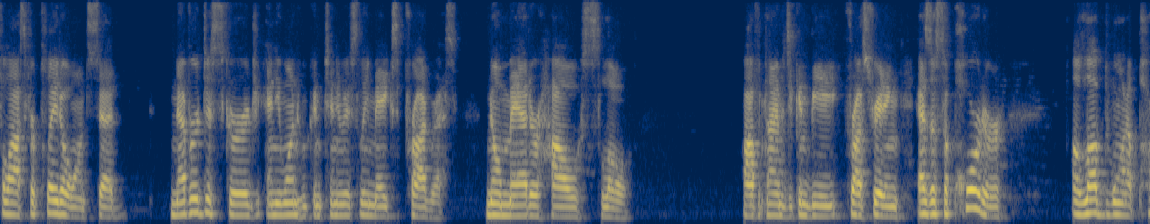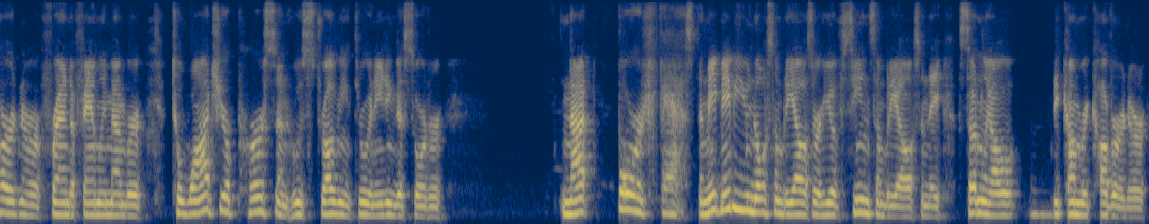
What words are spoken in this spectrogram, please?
philosopher plato once said never discourage anyone who continuously makes progress no matter how slow. Oftentimes, it can be frustrating. As a supporter, a loved one, a partner, a friend, a family member, to watch your person who's struggling through an eating disorder not forge fast. And maybe, maybe you know somebody else or you have seen somebody else and they suddenly all become recovered or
